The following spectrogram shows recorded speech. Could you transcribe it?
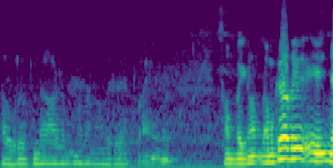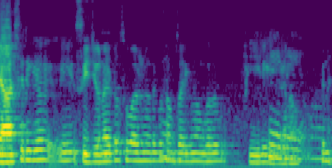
സൗഹൃദത്തിന്റെ ആഴം എന്നതാണ് അവരുടെ ഭയങ്കര സംഭവിക്കണം. നമുക്കത് ഞാൻ ശരിക്കും ഈ സിജുവിനായിട്ടും സുഭാഷിനായിട്ടൊക്കെ സംസാരിക്കുമ്പോൾ നമുക്കത് ഫീൽ ചെയ്യും. Feel കാരണം ചെയ്യും, പിന്നെ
